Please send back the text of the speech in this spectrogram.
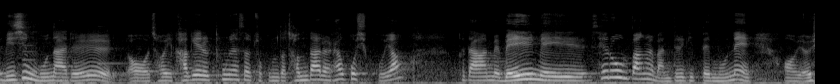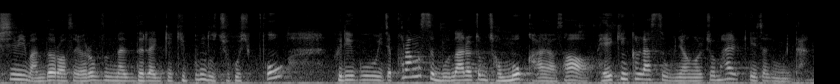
미식 문화를 어, 저희 가게를 통해서 조금 더 전달을 하고 싶고요. 그 다음에 매일매일 새로운 빵을 만들기 때문에 어, 열심히 만들어서 여러분들에게 기쁨도 주고 싶고 그리고 이제 프랑스 문화를 좀 접목하여서 베이킹 클래스 운영을 좀 할 예정입니다.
